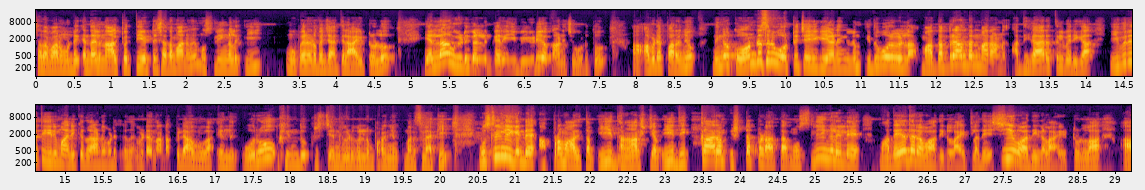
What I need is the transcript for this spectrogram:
ശതമാനമുണ്ട്. എന്തായാലും നാൽപ്പത്തിയെട്ട് ശതമാനമേ മുസ്ലിങ്ങൾ ഈ മൂപ്പനാട് പഞ്ചായത്തിലായിട്ടുള്ളൂ. എല്ലാ വീടുകളിലും കയറി ഈ വീഡിയോ കാണിച്ചു കൊടുത്തു. അവിടെ പറഞ്ഞു നിങ്ങൾ കോൺഗ്രസിന് വോട്ട് ചെയ്യുകയാണെങ്കിലും ഇതുപോലെയുള്ള മതഭ്രാന്തന്മാരാണ് അധികാരത്തിൽ വരിക ഇവർ തീരുമാനിക്കുന്നതാണ് ഇവിടെ ഇവിടെ നടപ്പിലാവുക എന്ന് ഓരോ ഹിന്ദു ക്രിസ്ത്യൻ വീടുകളിലും പറഞ്ഞു മനസ്സിലാക്കി. മുസ്ലിം ലീഗിന്റെ അപ്രമാദിത്വം ഈ ധാർഷ്ട്യം ഈ ധിക്കാരം ഇഷ്ടപ്പെടാത്ത മുസ്ലിങ്ങളിലെ മതേതരവാദികളായിട്ടുള്ള ദേശീയവാദികളായിട്ടുള്ള ആ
